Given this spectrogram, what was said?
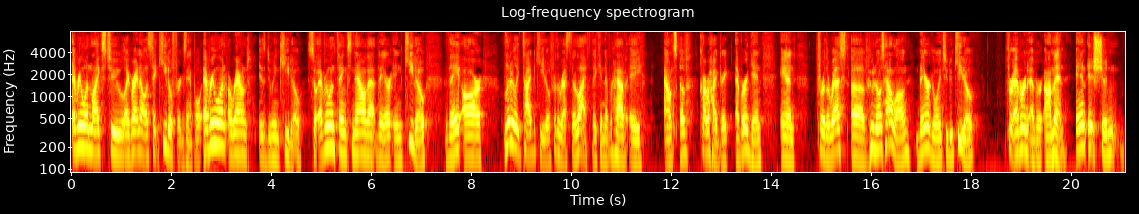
everyone likes to like right now let's take keto for example everyone around is doing keto so everyone thinks now that they are in keto they are literally tied to keto for the rest of their life. They can never have a ounce of carbohydrate ever again. And for the rest of who knows how long, they are going to do keto forever and ever. Amen. And it shouldn't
